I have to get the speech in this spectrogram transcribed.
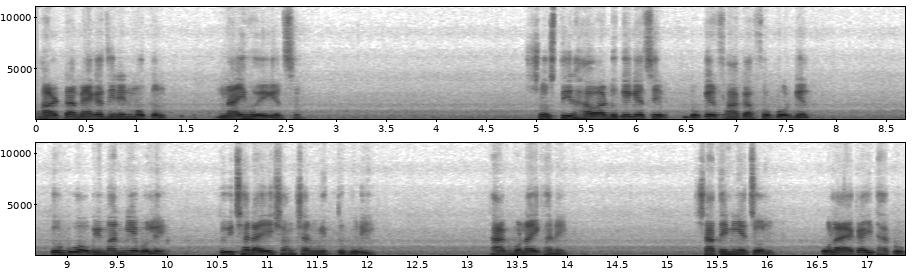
ভারটা ম্যাগাজিনের মতন নাই হয়ে গেছে। স্বস্তির হাওয়া ঢুকে গেছে বুকের ফাঁকা ফোপর গেল। তবুও অভিমান নিয়ে বলে, তুই ছাড়া এই সংসার মৃত্যুপুরী থাকব না এখানে। সাথে নিয়ে চল। ওলা একাই থাকুক।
